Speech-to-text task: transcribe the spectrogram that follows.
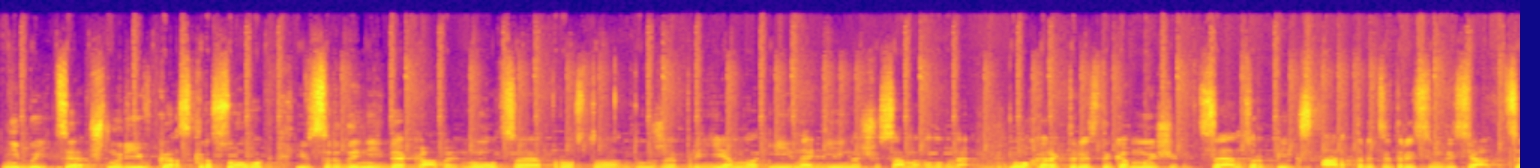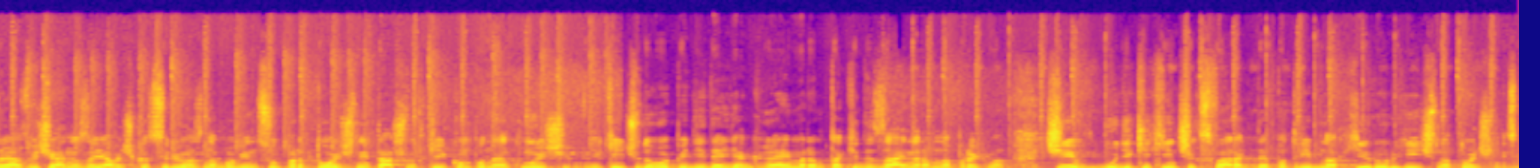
ніби це шнурівка з кросовок, і всередині йде кабель. Ну це просто дуже приємно і надійно, що саме головне. По характеристикам миші, сенсор PixArt 3370. Це звичайно заявочка серйозна, бо він суперточний та швидкий компонент миші, який чудово підійде як геймерам, так і дизайнерам, наприклад, чи в будь-яких інших сферах, де потрібна хірургічна точність.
